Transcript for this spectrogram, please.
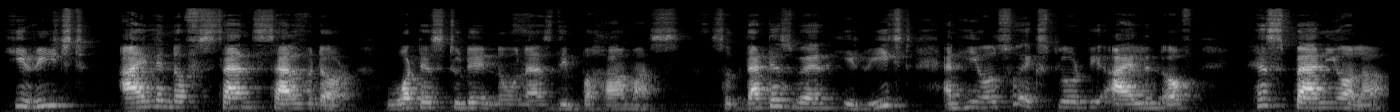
He reached island of San Salvador, what is today known as the Bahamas. So that is where he reached and he also explored the island of Hispaniola,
